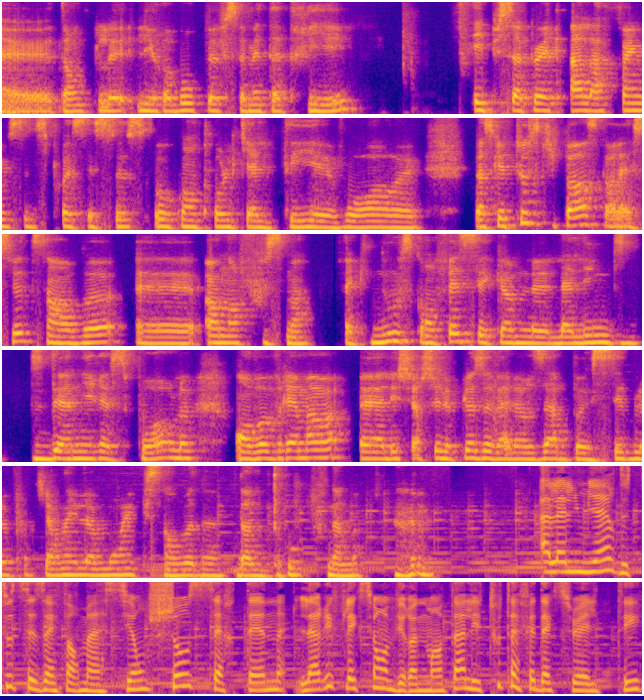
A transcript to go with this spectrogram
Euh, donc, les robots peuvent se mettre à trier. Et puis, ça peut être à la fin aussi du processus au contrôle qualité, euh, voir euh, parce que tout ce qui passe par la suite s'en va en enfouissement. Fait nous, ce qu'on fait, c'est comme la ligne du, dernier espoir. Là. On va vraiment aller chercher le plus de valorisable possible pour qu'il y en ait le moins qui s'en va dans le trou finalement. À la lumière de toutes ces informations, chose certaine, la réflexion environnementale est tout à fait d'actualité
